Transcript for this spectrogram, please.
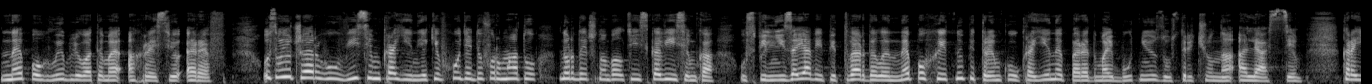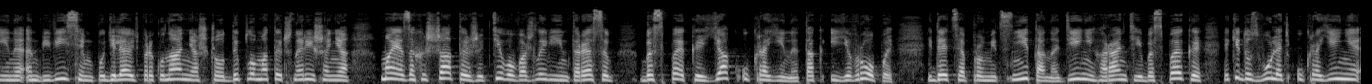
не поглиблюватиме агресію РФ. У свою чергу вісім країн, які входять до формату Нордично-Балтійська вісімка, у спільній заяві підтвердили непохитну підтримку України перед майбутньою зустріччю на Алясці. Країни НБ 8 поділяють переконання, що дипломатичне рішення має захистити захищати життєво важливі інтереси безпеки як України, так і Європи. Йдеться про міцні та надійні гарантії безпеки, які дозволять Україні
